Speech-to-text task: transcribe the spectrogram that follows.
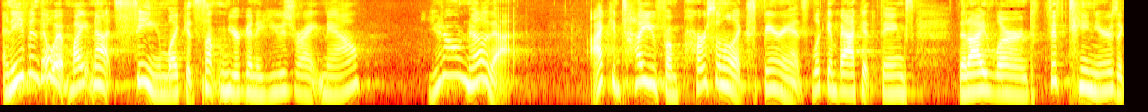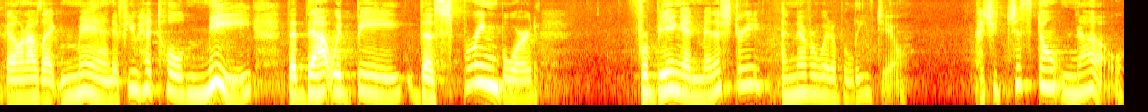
And even though it might not seem like it's something you're going to use right now, you don't know that. I can tell you from personal experience, looking back at things that I learned 15 years ago, and I was like, man, if you had told me that that would be the springboard for being in ministry, I never would have believed you. Because you just don't know.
